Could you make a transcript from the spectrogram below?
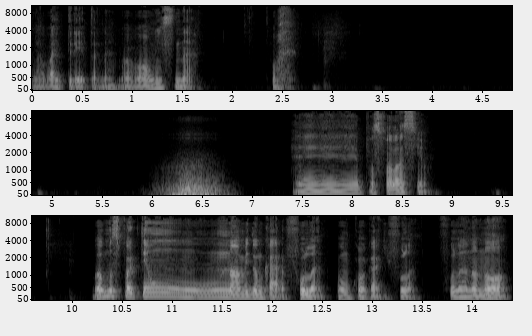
Lá vai treta, né? Mas vamos ensinar. É, posso falar assim, ó. Vamos por ter um, um nome de um cara, fulano. Vamos colocar aqui, fulano. Fulano no.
